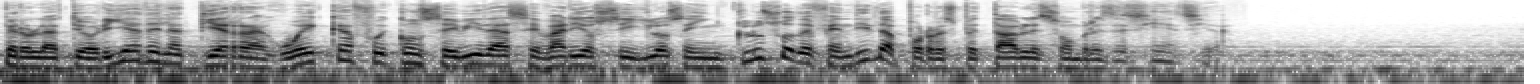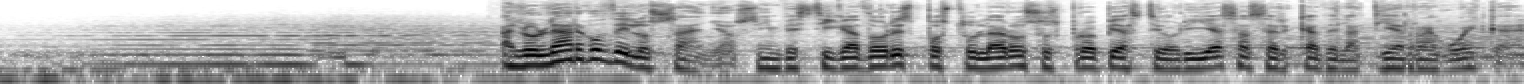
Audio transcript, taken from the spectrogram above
pero la teoría de la Tierra hueca fue concebida hace varios siglos e incluso defendida por respetables hombres de ciencia. A lo largo de los años, investigadores postularon sus propias teorías acerca de la Tierra hueca.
